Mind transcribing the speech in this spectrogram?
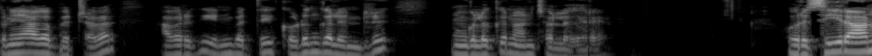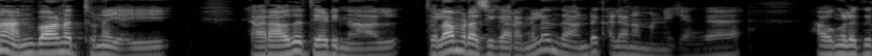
துணையாக பெற்றவர் அவருக்கு இன்பத்தை கொடுங்கள் என்று உங்களுக்கு நான் சொல்லுகிறேன். ஒரு சீரான அன்பான துணையை யாராவது தேடினால் துலாம் ராசிக்காரங்களை இந்த ஆண்டு கல்யாணம் பண்ணிக்கங்க. அவங்களுக்கு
